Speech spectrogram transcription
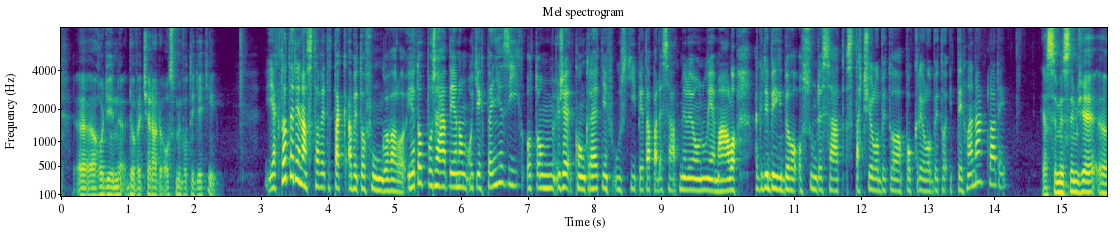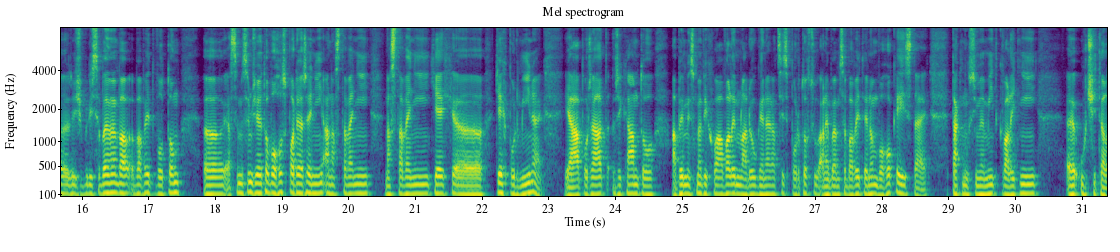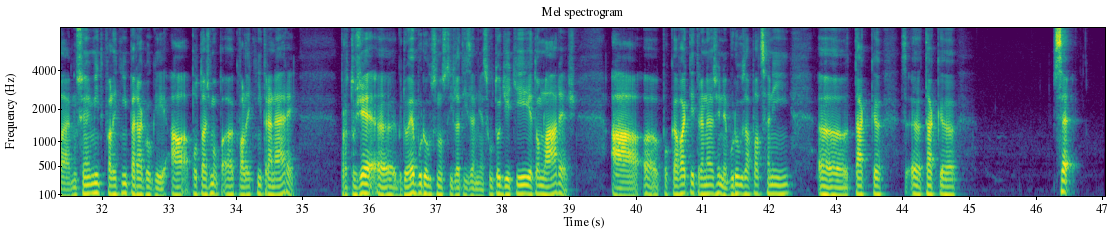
hodin do večera do 8 o ty děti. Jak to tedy nastavit tak, aby to fungovalo? Je to pořád jenom o těch penězích, o tom, že konkrétně v Ústí 55 milionů je málo a kdyby jich bylo 80, stačilo by to a pokrylo by to i tyhle náklady? Já si myslím, že eh, když, se budeme bavit o tom, eh, já si myslím, že je to o hospodaření a nastavení, nastavení těch, eh, těch podmínek. Já pořád říkám to, aby my jsme vychovávali mladou generaci sportovců a nebudeme se bavit jenom o hokejistech, tak musíme mít kvalitní učitelé, musíme mít kvalitní pedagogy a potažmo kvalitní trenéry. Protože kdo je budoucnost této země? Jsou to děti, je to mládež. A pokud ty trenéři nebudou zaplacený, tak, tak se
